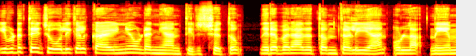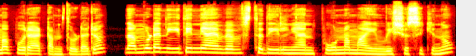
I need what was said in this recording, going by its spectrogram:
ഇവിടുത്തെ ജോലികൾ കഴിഞ്ഞ ഉടൻ ഞാൻ തിരിച്ചെത്തും. നിരപരാധിത്വം തെളിയാൻ ഉള്ള നിയമപോരാട്ടം തുടരും. നമ്മുടെ നീതിന്യായ വ്യവസ്ഥിതിയിൽ ഞാൻ പൂർണമായും വിശ്വസിക്കുന്നു.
